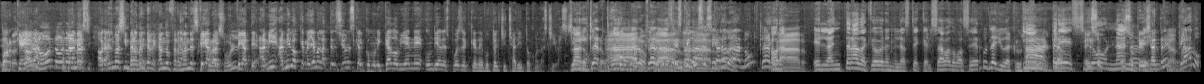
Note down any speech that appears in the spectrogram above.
¿Por qué? Ahora, no, no, no. espérame, es más, ahora, es más importante espérame. Alejandro Fernández que Fíjate, Cruz Azul. Fíjate, a mí, a mí lo que me llama la atención es que el comunicado viene un día después de que debutó el Chicharito con las Chivas. Sí, Claro, claro, claro, claro, claro, claro. claro, sin claro. duda, sin duda. ¿no? Claro. Ahora, Claro. en la entrada que va a haber en el Azteca el sábado va a ser pues le ayuda a Cruz Ah, Azul. claro. Impresionante. Eso, eso que dice André, Claro. claro.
